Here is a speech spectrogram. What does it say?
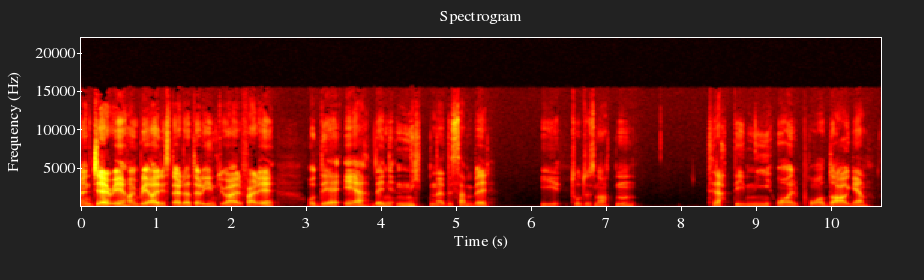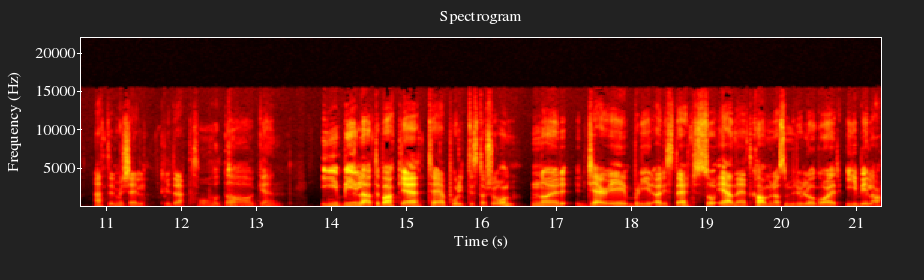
Men Jerry han blir arrestert etter at intervjuet er ferdig, og det er den 19. desember i 2018, 39 år på dagen etter Michelle blir drept. På, dagen. I biler tilbake til politistasjonen, når Jerry blir arrestert, så er det et kamera som ruller og går i biler.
